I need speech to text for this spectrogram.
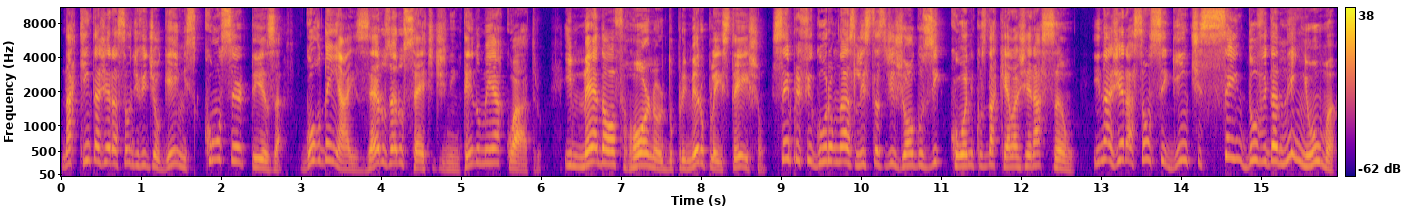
Na quinta geração de videogames, com certeza, GoldenEye 007 de Nintendo 64 e Medal of Honor do primeiro Playstation sempre figuram nas listas de jogos icônicos daquela geração. E na geração seguinte, sem dúvida nenhuma,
